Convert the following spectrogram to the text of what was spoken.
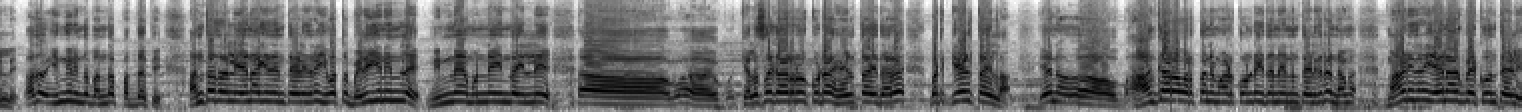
ಇಲ್ಲಿ. ಅದು ಹಿಂದಿನಿಂದ ಬಂದ ಪದ್ಧತಿ. ಅಂಥದ್ರಲ್ಲಿ ಏನಾಗಿದೆ ಅಂತ ಹೇಳಿದರೆ ಇವತ್ತು ಬೆಳಗಿನಿಂದಲೇ, ನಿನ್ನೆ ಮೊನ್ನೆಯಿಂದ ಇಲ್ಲಿ ಕೆಲಸಗಾರರು ಕೂಡ ಹೇಳ್ತಾ ಇದ್ದಾರೆ, ಬಟ್ ಕೇಳ್ತಾ ಇಲ್ಲ. ಏನು ಅಹಂಕಾರ ವರ್ತನೆ ಮಾಡಿಕೊಂಡು ಇದನ್ನೇನಂತ ಹೇಳಿದರೆ ನಮ್ಮ ಮಾಡಿದರೆ ಏನಾಗಬೇಕು ಅಂತೇಳಿ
